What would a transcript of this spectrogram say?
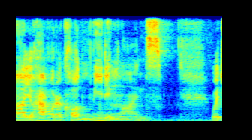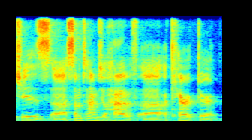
Uh, you'll have what are called leading lines, which is uh, sometimes you'll have uh, a character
